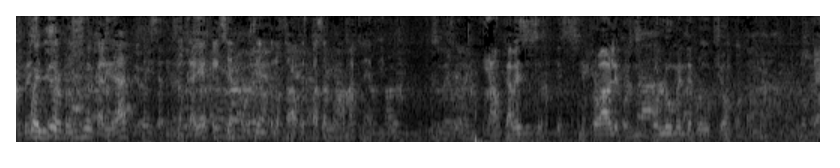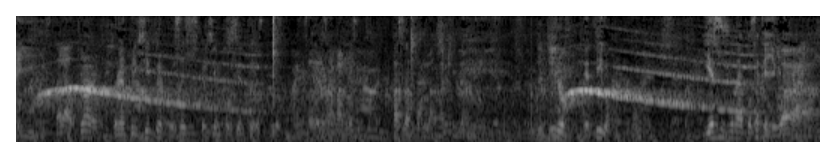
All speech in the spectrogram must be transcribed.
En principio, el proceso de calidad indicaría que el 100% de los tabacos pasan por la máquina de tiro. Y aunque a veces es, es improbable por el volumen de producción con lo que hay instalado. Claro. Pero en principio el proceso es que el 100% de los puros, o sea, de los habanos pasan por la máquina de, De tiro. de tiro. ¿no? Y eso es una cosa que llegó a,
